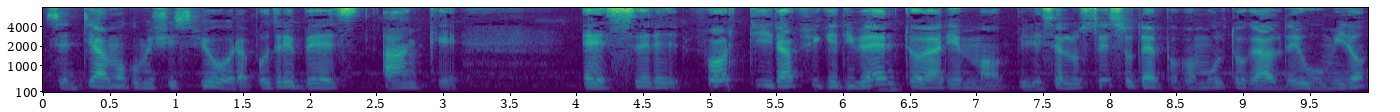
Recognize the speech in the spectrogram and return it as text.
sentiamo come ci sfiora, potrebbe anche essere forti raffiche di vento e aria immobile. Se allo stesso tempo fa molto caldo e umido,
